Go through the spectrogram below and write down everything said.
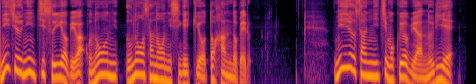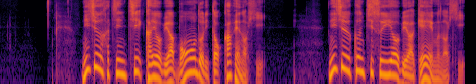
22日水曜日は右脳に右脳左脳に刺激をとハンドベル。23日木曜日は塗り絵。28日火曜日は盆踊りとカフェの日。29日水曜日はゲームの日。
